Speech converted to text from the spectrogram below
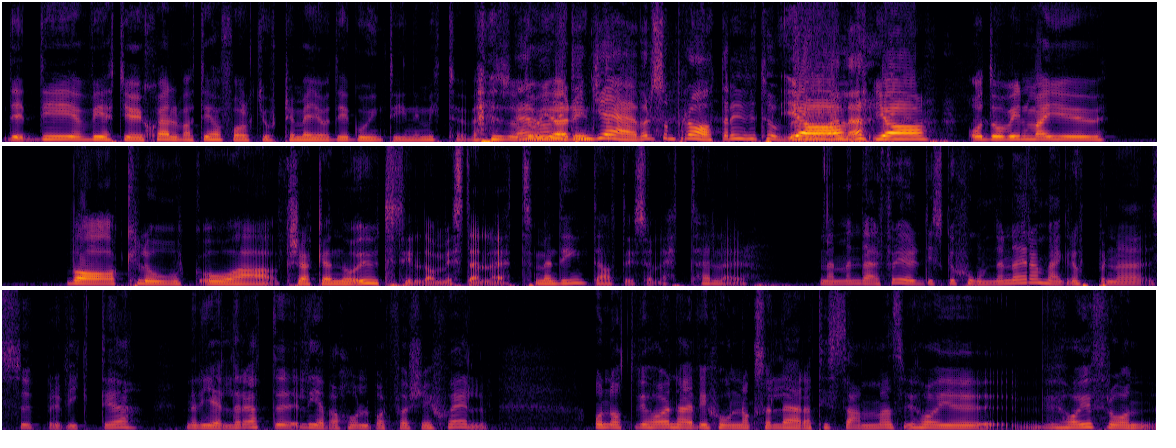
det, det vet jag ju själv att det har folk gjort till mig och det går ju inte in i mitt huvud. Så är då det någon liten inte... jävel som pratar i ditt huvud då ja, eller? ja, och då vill man ju vara klok och försöka nå ut till dem istället. Men det är inte alltid så lätt heller. Nej, men därför är diskussionerna i de här grupperna superviktiga när det gäller att eh, leva hållbart för sig själv. Och något vi har den här visionen också, lära tillsammans. Vi har ju, vi har ju från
